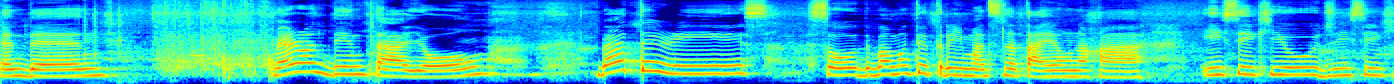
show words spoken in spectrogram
And then, meron din tayong batteries. So, di ba magti 3 months na tayong naka ECQ, GCQ,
